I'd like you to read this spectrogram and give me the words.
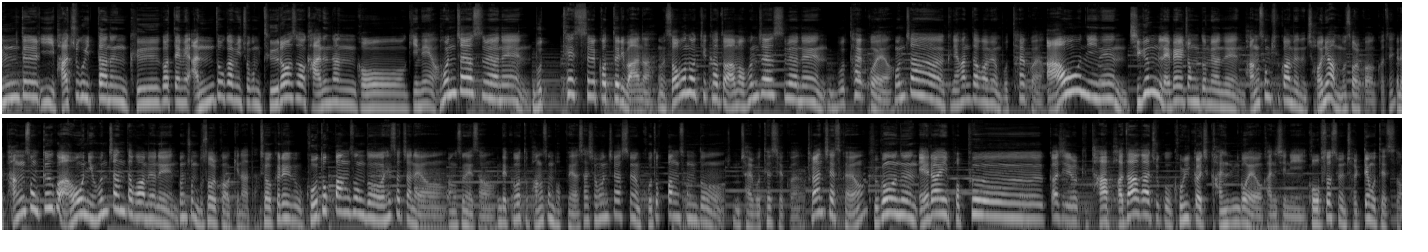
님들이 봐주고 있다는 그것 때문에 안도감이 조금 들어서 가능한 거긴 해요. 혼자였으면은 못했을 것들이 많아. 어, 서브노티카도 아마 혼자였으면은 못할 거예요. 혼자 그냥 한다고 하면 못할 거야. 아오니는 지금 레벨 정도면은 방송 켜고 하면은 전혀 안 무서울 것 같거든? 근데 방송 끄고 아오니 혼자 한다고 하면은 그건 좀 무서울 것 같긴 하다. 저 그리고 고독 방송도 했었잖아요 방송에서. 근데 그것도 방송 버프야. 사실 혼자였으면 고독 방송도 좀 잘 못했을 거야. 프란체스카요? 그거는 LI 버프까지 이렇게 다 받아가지고 거기까지 간 거예요 간신히. 그거 없었으면 절대 못했어.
